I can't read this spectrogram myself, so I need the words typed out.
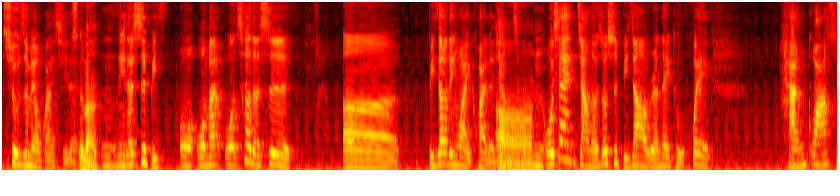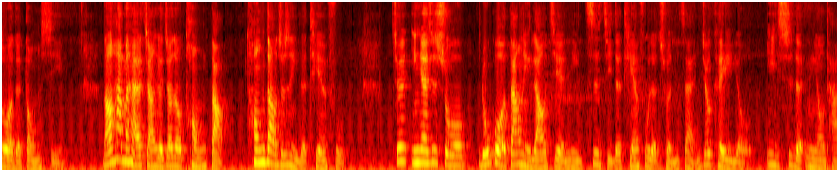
数字没有关系的，是吗？嗯，你的是比我我们我测的是呃比较另外一块的这样子。哦、嗯，我现在讲的就是比较人类图会含瓜所有的东西，然后他们还讲一个叫做通道，通道就是你的天赋。就应该是说，如果当你了解你自己的天赋的存在，你就可以有意识的运用它，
